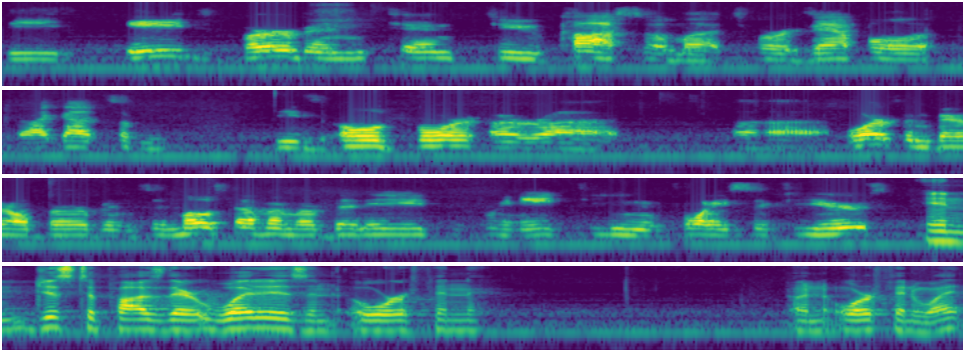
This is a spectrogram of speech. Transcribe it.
the aged bourbon tend to cost so much. For example, I got some these old four or uh, uh, orphan barrel bourbons, and most of them have been aged between 18 and 26 years. and just to pause there, what is an orphan? An orphan what?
